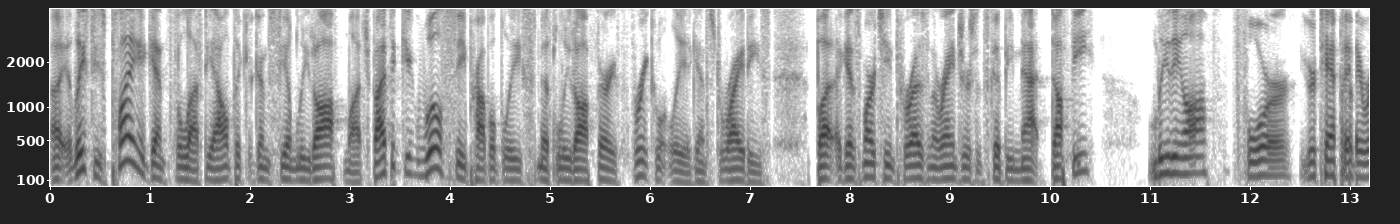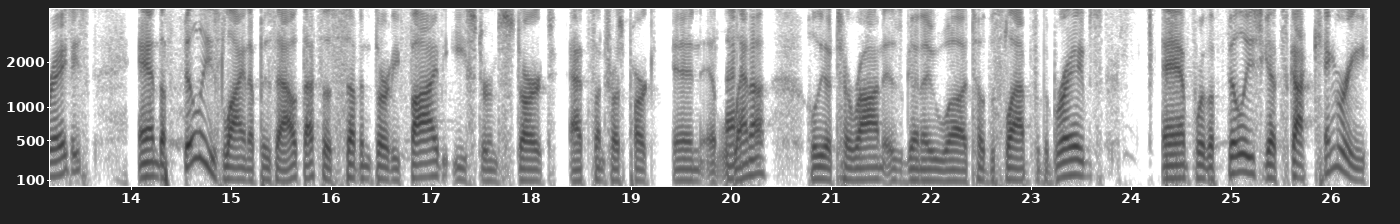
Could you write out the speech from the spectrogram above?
uh, at least he's playing against the lefty. I don't think you're going to see him lead off much. But I think you will see probably Smith lead off very frequently against righties. But against Martin Perez and the Rangers, it's going to be Matt Duffy leading off for your Tampa Bay Rays. And the Phillies lineup is out. That's a 7:35 Eastern start at SunTrust Park in Atlanta. Julio Teheran is going to uh, toe the slab for the Braves. And for the Phillies, you got Scott Kingery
